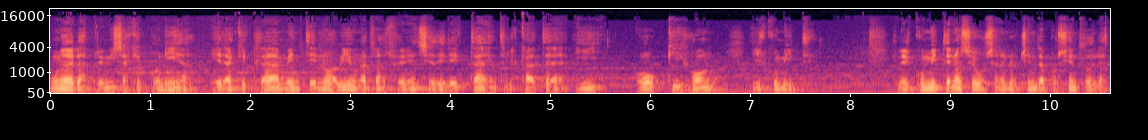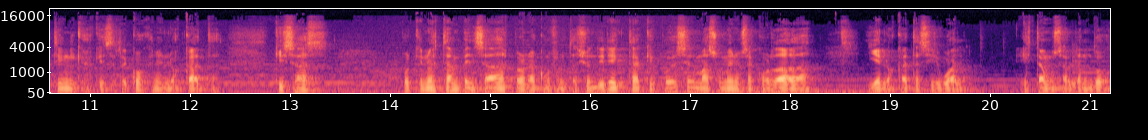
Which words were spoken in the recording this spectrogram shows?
Una de las premisas que ponía era que claramente no había una transferencia directa entre el kata y o kihon y el kumite. En el kumite no se usan el 80% de las técnicas que se recogen en los kata, quizás porque no están pensadas para una confrontación directa que puede ser más o menos acordada y en los katas igual. Estamos hablando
